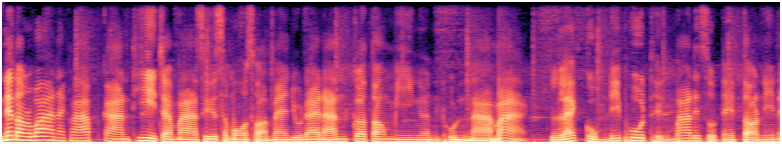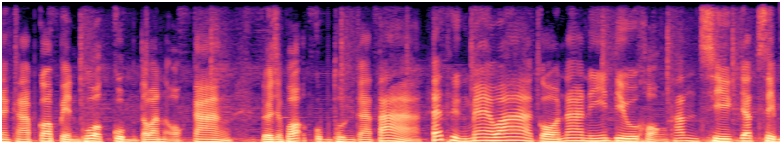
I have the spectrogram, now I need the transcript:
แน่นอนว่านะครับการที่จะมาซื้อสโมสรแมนยูได้นั้น ก็ต้องมีเงินทุนหนามาก และกลุ่มที่พูดถึงมากที่สุดในตอนนี้นะครับ ก็เป็นพวกกลุ่มตะวันออกกลางโดยเฉพาะกลุ่มทุนกาตาร์และถึงแม้ว่าก่อนหน้านี้ดิวของท่านชีกยัตซิม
